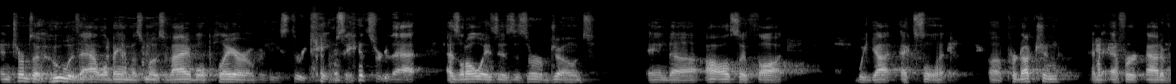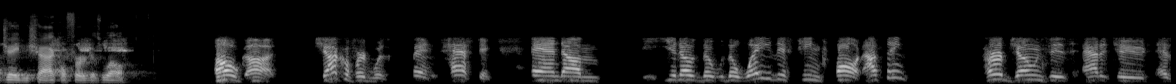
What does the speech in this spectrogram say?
in terms of who was Alabama's most valuable player over these three games, the answer to that, as it always is, is Herb Jones. And uh, I also thought we got excellent uh, production and effort out of Jaden Shackelford as well. Oh God, Shackelford was fantastic, and um, you know the the way this team fought. I think Herb Jones's attitude has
